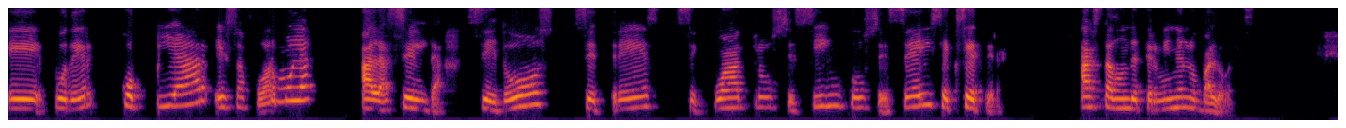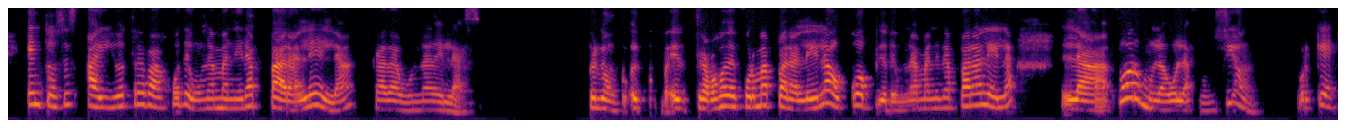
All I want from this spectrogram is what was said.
eh, poder copiar esa fórmula a la celda C2, C3, C4, C5, C6, etcétera, hasta donde terminen los valores. Entonces, ahí yo trabajo de una manera paralela cada una de las, perdón, el trabajo de forma paralela o copio de una manera paralela la fórmula o la función. ¿Por qué?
